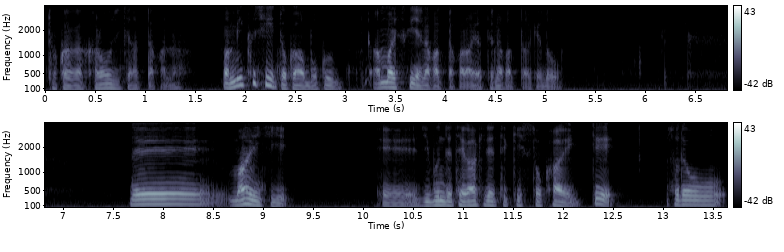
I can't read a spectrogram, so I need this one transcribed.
ーとかがかろうじてあったかな。まあ、ミクシーとかは僕あんまり好きじゃなかったからやってなかったけど。で、毎日、えー自分で手書きでテキスト書いて、それを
